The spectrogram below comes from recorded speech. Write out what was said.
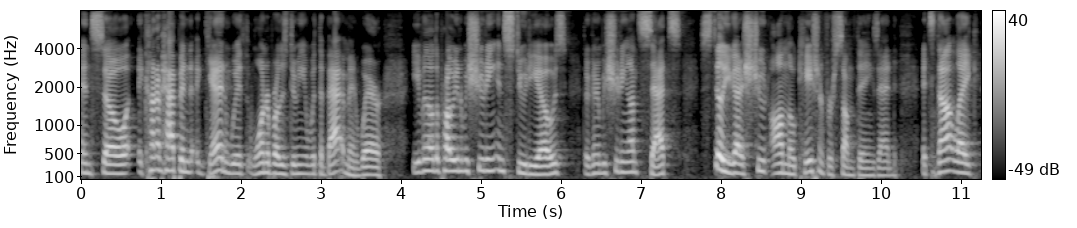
And so it kind of happened again with Warner Brothers doing it with the Batman, where even though they're probably going to be shooting in studios, they're going to be shooting on sets. Still, you got to shoot on location for some things, and it's not like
